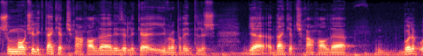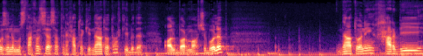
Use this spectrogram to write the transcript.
tushunmovchilikdan kelib chiqqan holda liderlikka yevropada intilishdan kelib chiqqan holda bo'lib o'zini mustaqil siyosatini hattoki nato tarkibida olib bormoqchi bo'lib natoning harbiy e,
